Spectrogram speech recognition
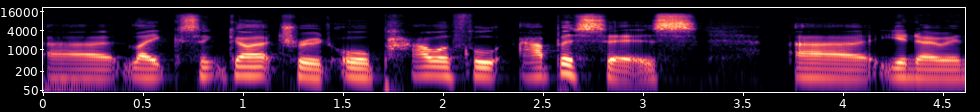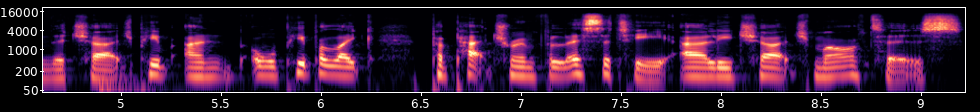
uh, like St. Gertrude or powerful abbesses, uh, you know, in the church, people and or people like Perpetua and Felicity, early church martyrs,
